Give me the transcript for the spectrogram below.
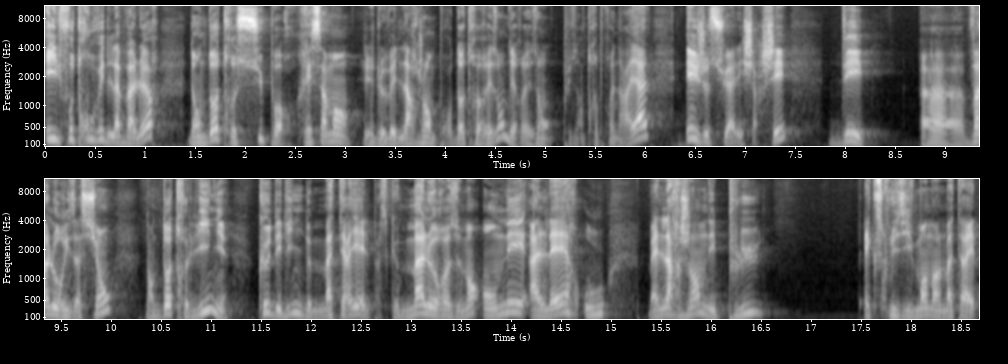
et il faut trouver de la valeur dans d'autres supports. Récemment, j'ai levé de l'argent pour d'autres raisons, des raisons plus entrepreneuriales, et je suis allé chercher des euh, valorisations dans d'autres lignes que des lignes de matériel, parce que malheureusement, on est à l'ère où ben, l'argent n'est plus exclusivement dans le matériel.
